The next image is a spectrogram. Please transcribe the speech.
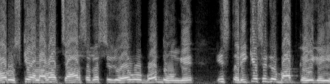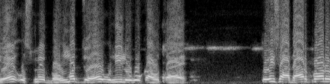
और उसके अलावा चार सदस्य जो है वो बौद्ध होंगे। इस तरीके से जो बात कही गई है उसमें बहुमत जो है उन्हीं लोगों का होता है। तो इस आधार पर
